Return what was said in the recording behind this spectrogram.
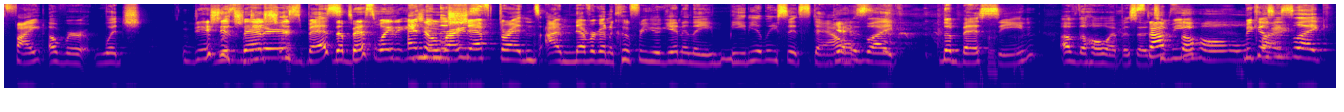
fight over which dish which is better. dish is best. The best way to eat and your then the rice. chef threatens, "I'm never gonna cook for you again," and they immediately sits down. Yes. Is like the best scene of the whole episode Stops to me the whole because fight. it's like,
